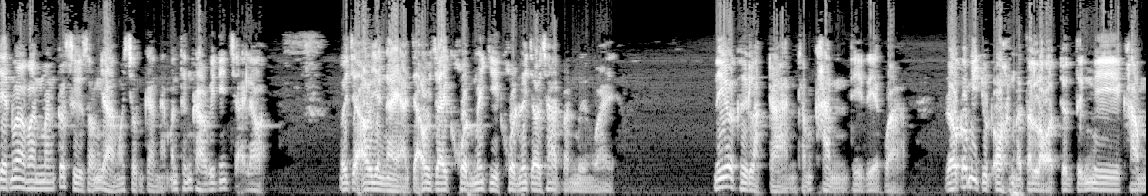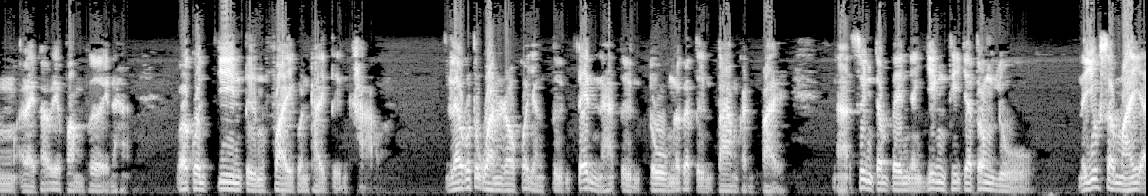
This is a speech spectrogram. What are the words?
เห็นว่ามันมันก็สื่อสองอย่างมาชนกันนะมันถึงข่าววินิจฉัยแล้วว่าจะเอาอยัางไงอะจะเอาใจคนไม่กี่คนหรือจะเอาชาติบ้านเมืองไว้ นี่ก็คือหลักการสำคัญที่เรียกว่า เราก็มีจุดอ่อนมาตลอดจนถึงมีคำอะไรเขาเรียกความเพยนะฮะว่าคนจีนตื่นไฟคนไทยตื่นข่าว แล้วก็ทุกวันเราก็ยังตื่นเต้นนะฮะตื่นตูมแล้วก็ตื่นตามกันไปนะซึ่งจำเป็นอย่างยิ่งที่จะต้องอยู่ในยุคสมัยไอ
